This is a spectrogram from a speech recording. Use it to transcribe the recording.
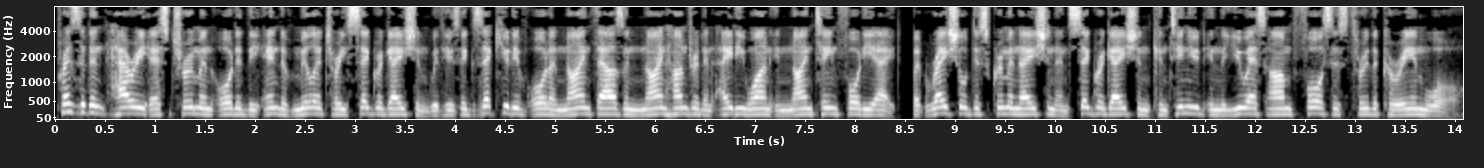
President Harry S. Truman ordered the end of military segregation with his Executive Order 9981 in 1948, but racial discrimination and segregation continued in the U.S. Armed Forces through the Korean War.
